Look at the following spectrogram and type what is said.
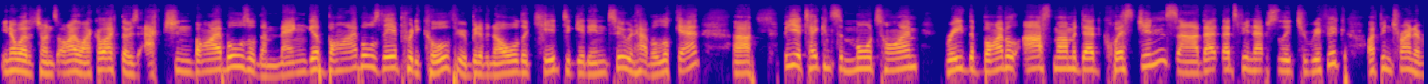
You know what ones I like? I like those action Bibles or the manga Bibles. They're pretty cool if you're a bit of an older kid to get into and have a look at. Uh, but yeah, taking some more time, read the Bible, ask mom and dad questions. Uh, that that's been absolutely terrific. I've been trying to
